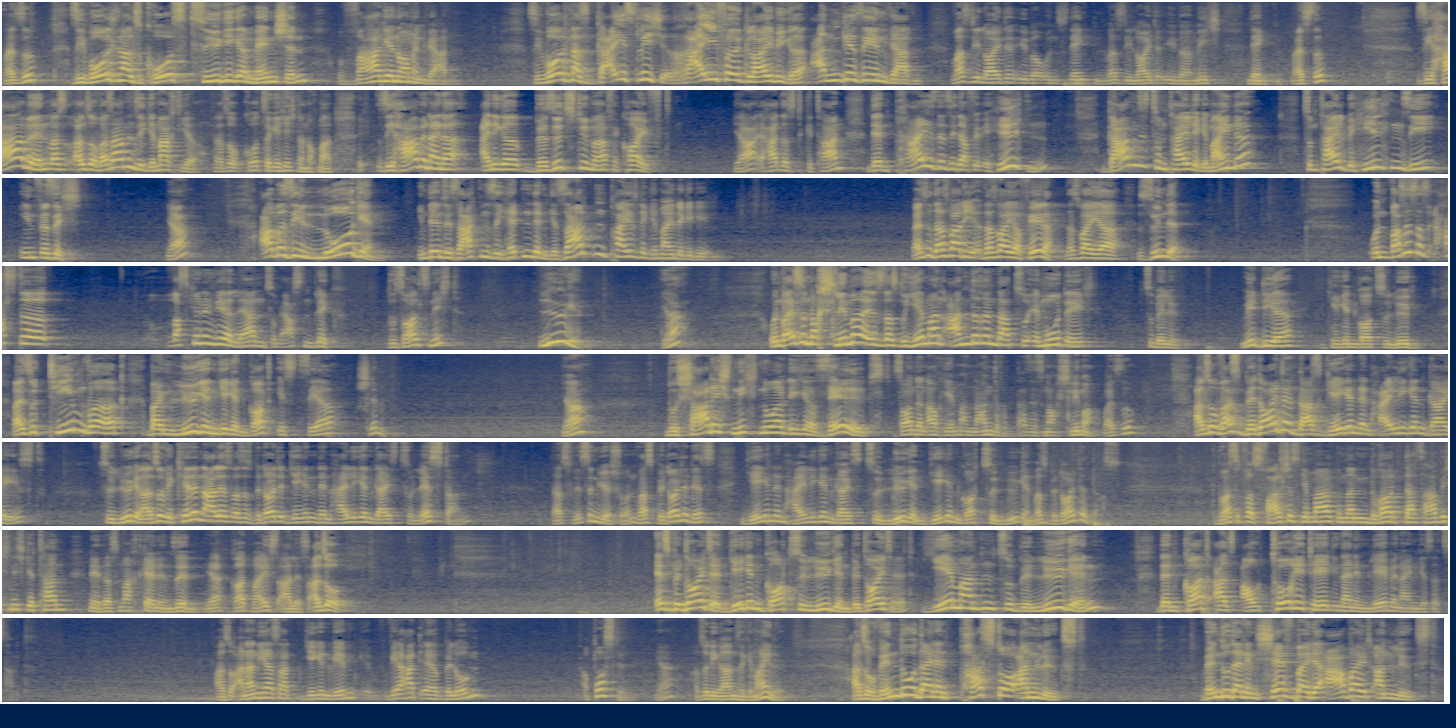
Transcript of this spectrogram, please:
Weißt du? Sie wollten als großzügige Menschen wahrgenommen werden. Sie wollten als geistlich reife Gläubige angesehen werden, was die Leute über uns denken, was die Leute über mich denken. Weißt du? Sie haben, was, also was haben sie gemacht hier? Also kurze Geschichte nochmal. Sie haben eine, einige Besitztümer verkauft. Ja, er hat das getan. Den Preis, den sie dafür erhielten, gaben sie zum Teil der Gemeinde, zum Teil behielten sie ihn für sich. Ja? Aber sie logen, indem sie sagten, sie hätten den gesamten Preis der Gemeinde gegeben. Weißt du, das war, die, das war ihr Fehler, das war ihr Sünde. Und was ist das Erste, was können wir lernen zum ersten Blick? Du sollst nicht lügen. Ja? Und weißt du, noch schlimmer ist, dass du jemand anderen dazu ermutigst, zu belügen. Mit dir gegen Gott zu lügen. Also Teamwork beim Lügen gegen Gott ist sehr schlimm. Ja? Du schadest nicht nur dir selbst, sondern auch jemand anderen. Das ist noch schlimmer, weißt du? Also was bedeutet das gegen den Heiligen Geist zu lügen? Also wir kennen alles, was es bedeutet, gegen den Heiligen Geist zu lästern. Das wissen wir schon. Was bedeutet es, gegen den Heiligen Geist zu lügen, gegen Gott zu lügen? Was bedeutet das? Du hast etwas Falsches gemacht und dann, Gott, das habe ich nicht getan. Nee, das macht keinen Sinn. Ja? Gott weiß alles. Also, Es bedeutet, gegen Gott zu lügen, bedeutet, jemanden zu belügen, den Gott als Autorität in deinem Leben eingesetzt hat. Also Ananias hat gegen wem, wer hat er belogen? Apostel, ja? Also die ganze Gemeinde. Also wenn du deinen Pastor anlügst, wenn du deinen Chef bei der Arbeit anlügst,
